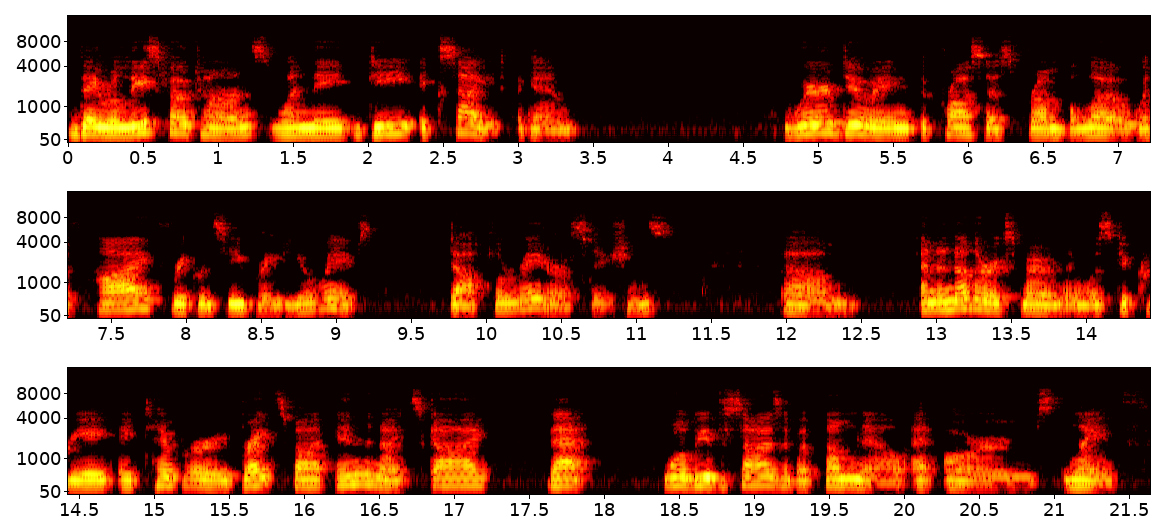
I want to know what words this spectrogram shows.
they release photons when they de excite again. We're doing the process from below with high frequency radio waves, Doppler radar stations. Um, and another experiment was to create a temporary bright spot in the night sky that will be the size of a thumbnail at arm's length.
